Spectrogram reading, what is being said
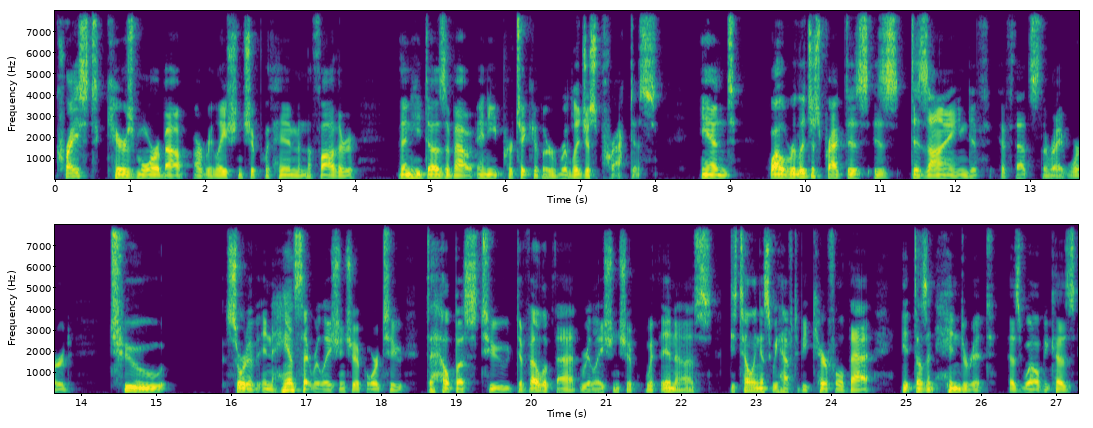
Christ cares more about our relationship with Him and the Father than he does about any particular religious practice. And while religious practice is designed, if if that's the right word, to sort of enhance that relationship or to to help us to develop that relationship within us. He's telling us we have to be careful that it doesn't hinder it as well because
